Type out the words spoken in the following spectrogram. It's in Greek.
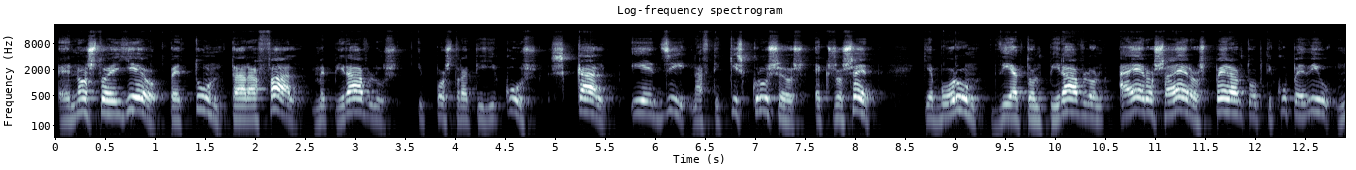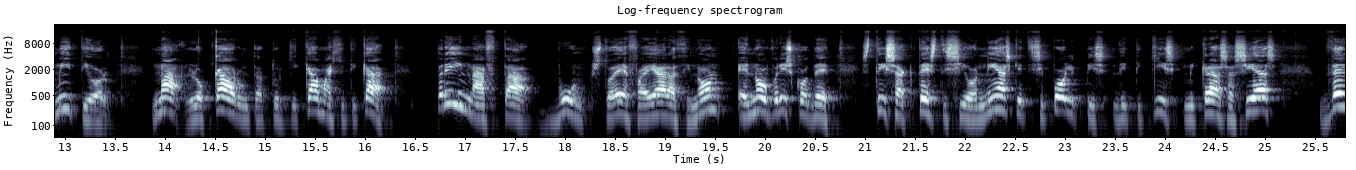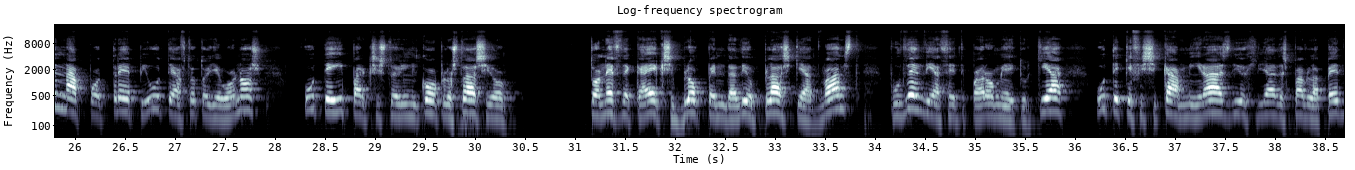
ενώ στο Αιγαίο πετούν τα ραφάλ με πυράβλους υποστρατηγικούς σκάλπ ή ετζή ναυτικής κρούσεως εξωσέτ και μπορούν δια των πυράβλων αέρος-αέρος πέραν του οπτικού πεδίου Meteor να λοκάρουν τα τουρκικά μαχητικά πριν αυτά μπουν στο FIR Αθηνών ενώ βρίσκονται στις ακτές της Ιωνίας και της υπόλοιπης δυτικής Μικράς Ασίας δεν αποτρέπει ούτε αυτό το γεγονός ούτε ύπαρξη στο ελληνικό οπλοστάσιο των F-16 Block 52 Plus και Advanced που δεν διαθέτει παρόμοια η Τουρκία ούτε και φυσικά Mirage 2000 Παύλα 5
